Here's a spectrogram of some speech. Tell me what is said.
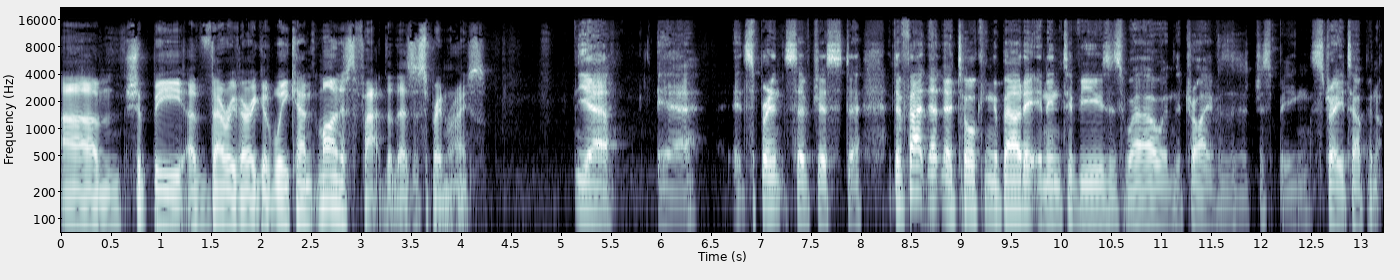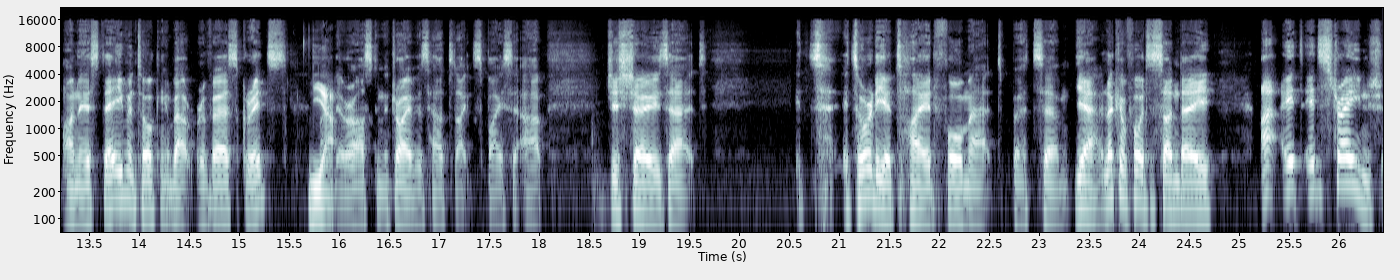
Um, should be a very very good weekend, minus the fact that there's a sprint race. Yeah, yeah, it's sprints have just uh, the fact that they're talking about it in interviews as well, and the drivers are just being straight up and honest. They're even talking about reverse grids. Yeah, they're asking the drivers how to like spice it up. Just shows that it's it's already a tired format. But um, yeah, looking forward to Sunday. Uh, it, it's strange.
